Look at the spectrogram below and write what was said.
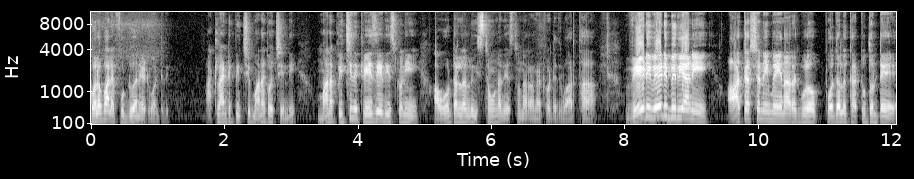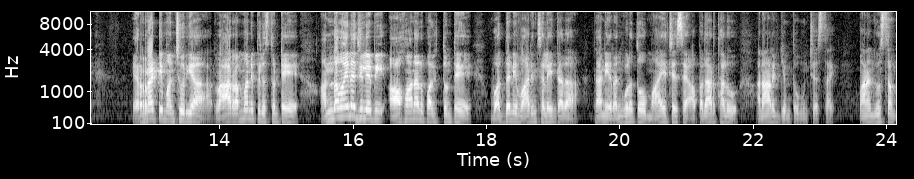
కొలపాలి ఫుడ్ అనేటువంటిది. అట్లాంటి పిచ్చి మనకు వచ్చింది మన పిచ్చిని క్రేజీ తీసుకొని ఆ హోటళ్ళల్లో ఇష్టం ఉన్నది వేస్తున్నారు అన్నటువంటిది వార్త. వేడి వేడి బిర్యానీ ఆకర్షణీయమైన రంగులో పొదలు కట్టుతుంటే ఎర్రటి మంచూరియా రా రమ్మని పిలుస్తుంటే అందమైన జిలేబీ ఆహ్వానాలు పలుకుతుంటే వద్దని వారించలేం కదా. కానీ రంగులతో మాయ చేసే ఆ పదార్థాలు అనారోగ్యంతో ముంచేస్తాయి. మనం చూస్తాం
